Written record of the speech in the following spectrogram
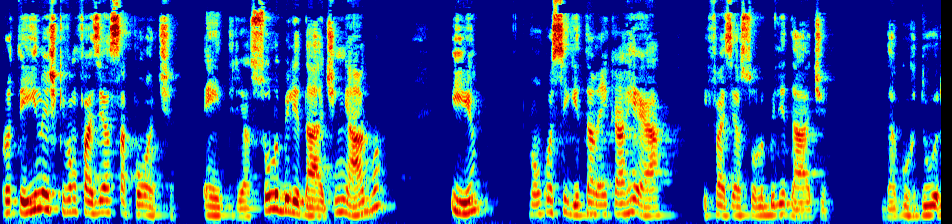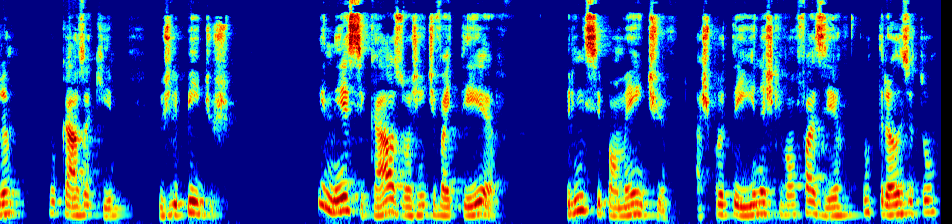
Proteínas que vão fazer essa ponte entre a solubilidade em água e vão conseguir também carrear e fazer a solubilidade da gordura, no caso aqui dos lipídios. E nesse caso, a gente vai ter principalmente as proteínas que vão fazer o trânsito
